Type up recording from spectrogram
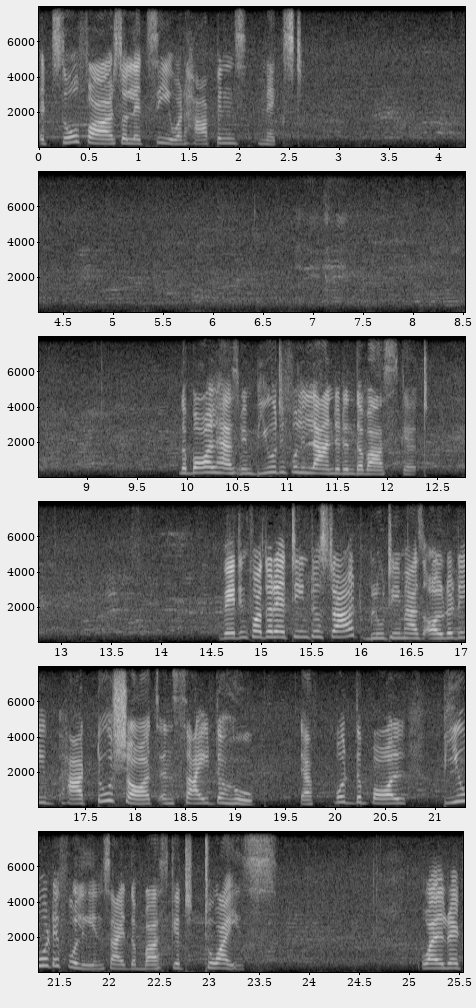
it so far. So let's see what happens next. The ball has been beautifully landed in the basket. Waiting for the red team to start, blue team has already had two shots inside the hoop. They have put the ball beautifully inside the basket twice. While red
